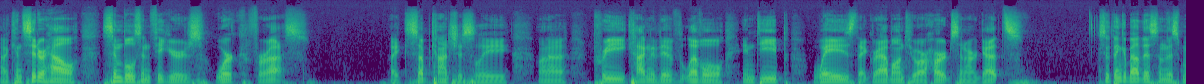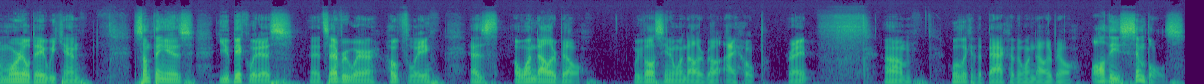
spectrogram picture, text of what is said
Uh, consider how symbols and figures work for us, like subconsciously on a precognitive level in deep ways that grab onto our hearts and our guts. So think about this on this Memorial Day weekend. Something is ubiquitous, it's everywhere, hopefully, as a $1 bill. We've all seen a $1 bill, I hope, right? Um, we'll look at the back of the $1 bill. All these symbols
